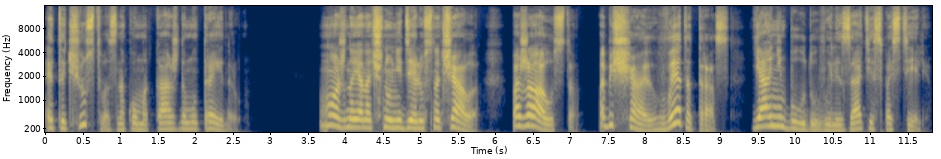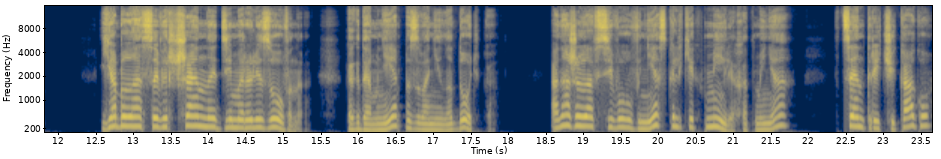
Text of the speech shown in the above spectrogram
Это чувство знакомо каждому трейдеру. «Можно я начну неделю сначала? Пожалуйста. Обещаю, в этот раз я не буду вылезать из постели». Я была совершенно деморализована, когда мне позвонила дочка. Она жила всего в нескольких милях от меня, в центре Чикаго,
